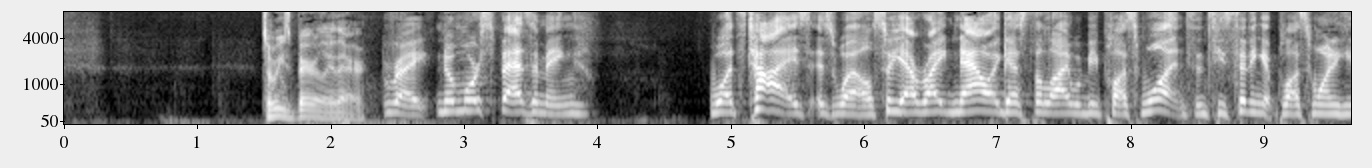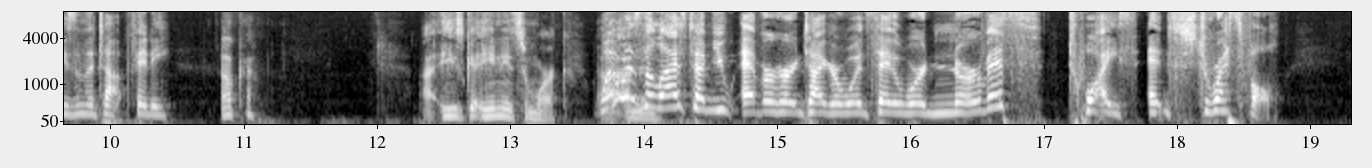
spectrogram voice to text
So he's barely there. Right. No more spasming. Well, it's ties as well. So, yeah, right now, I guess the line would be plus one. Since he's sitting at plus one, and he's in the top 50. Okay. Uh, he's He needs some work. When uh, was I mean, the last time you ever heard Tiger Woods say the word nervous twice and stressful?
